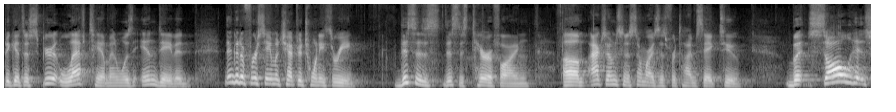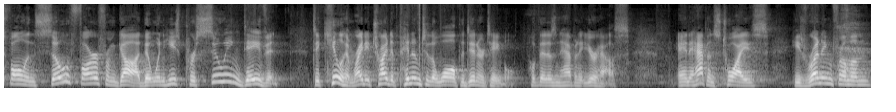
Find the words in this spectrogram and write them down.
because the Spirit left him and was in David. Then go to 1 Samuel chapter 23. This is, this is terrifying. Um, actually, I'm just going to summarize this for time's sake, too. But Saul has fallen so far from God that when he's pursuing David to kill him, right, he tried to pin him to the wall at the dinner table. Hope that doesn't happen at your house. And it happens twice. He's running from him,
